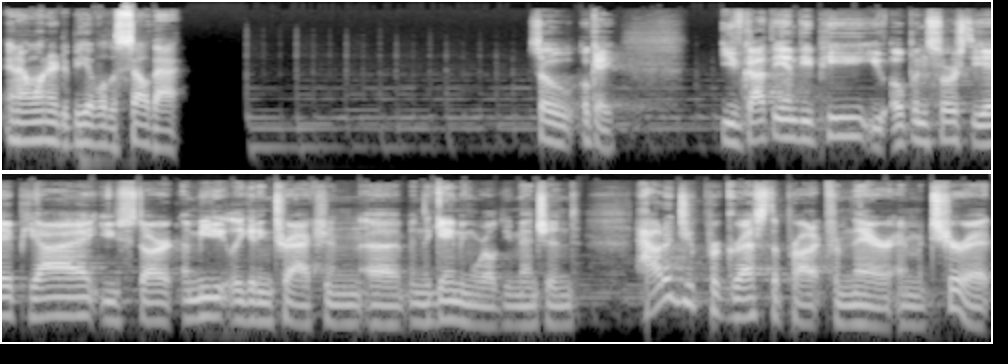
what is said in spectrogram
and I wanted to be able to sell that. So okay you've got the MVP, you open source the API, you start immediately getting traction uh, in the gaming world you mentioned. How did you progress the product from there and mature it?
